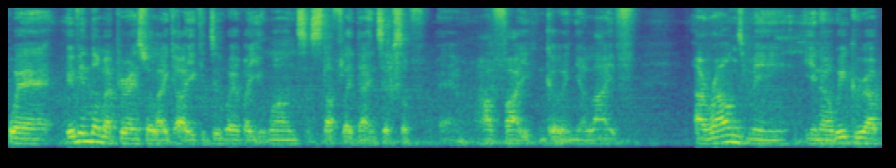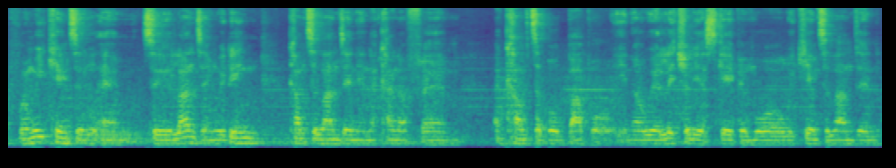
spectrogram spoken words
where even though my parents were like, oh, you can do whatever you want and stuff like that in terms of um, how far you can go in your life, around me, you know, we grew up when we came to um, to London. We didn't come to London in a kind of um, a comfortable bubble. You know, we are literally escaping war. We came to London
